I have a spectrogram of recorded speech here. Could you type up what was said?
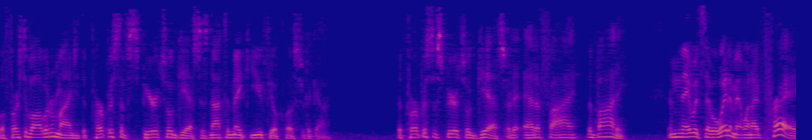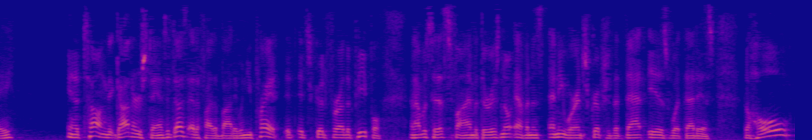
Well, first of all, I would remind you the purpose of spiritual gifts is not to make you feel closer to God. The purpose of spiritual gifts are to edify the body. And they would say, well, wait a minute, when I pray, in a tongue that God understands, it does edify the body. When you pray it, it, it's good for other people. And I would say that's fine, but there is no evidence anywhere in Scripture that that is what that is. The whole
